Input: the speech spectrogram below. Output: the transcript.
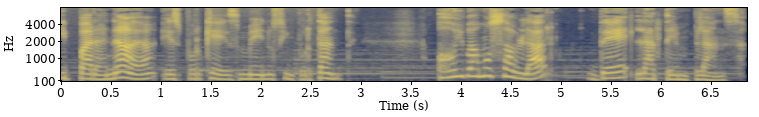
y para nada es porque es menos importante. Hoy vamos a hablar de la templanza.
